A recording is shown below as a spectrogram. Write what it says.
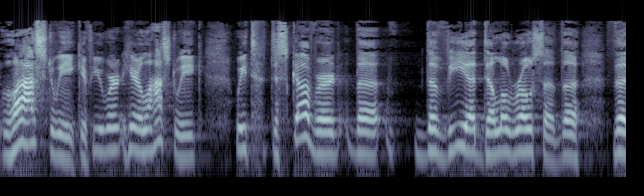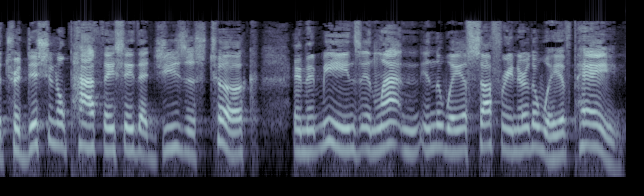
last week, if you weren't here last week, we t- discovered the the Via Dolorosa, the, the traditional path they say that Jesus took, and it means in Latin, in the way of suffering or the way of pain.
